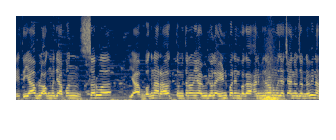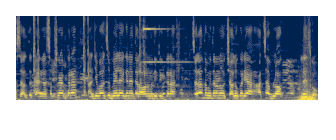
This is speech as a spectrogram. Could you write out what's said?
हे या ब्लॉगमध्ये आपण सर्व या बघणार आहोत. तर मित्रांनो या व्हिडिओला एंडपर्यंत बघा. आणि मित्रांनो माझ्या चॅनल जर नवीन असाल तर चॅनल सबस्क्राईब करा. आणि जे बाजूचं बेल ऐकन आहे त्याला ऑलमध्ये क्लिक करा. चला तर मित्रांनो चालू करूया आजचा ब्लॉग लेट्स गो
